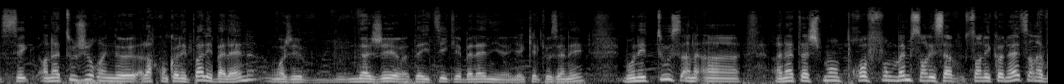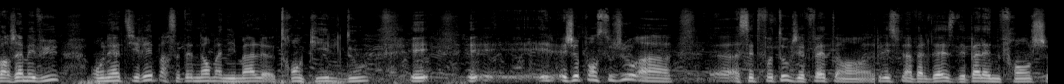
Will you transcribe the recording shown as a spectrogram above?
c'est qu'on a toujours une. Alors qu'on ne connaît pas les baleines, moi j'ai nagé à Tahiti avec les baleines il y a quelques années, mais on est tous un, attachement profond, même sans les, connaître, sans l'avoir jamais vu, on est attiré par cet énorme animal tranquille, doux. Et, et, je pense toujours à, à cette photo que j'ai faite en Péninsula Valdez des baleines franches.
